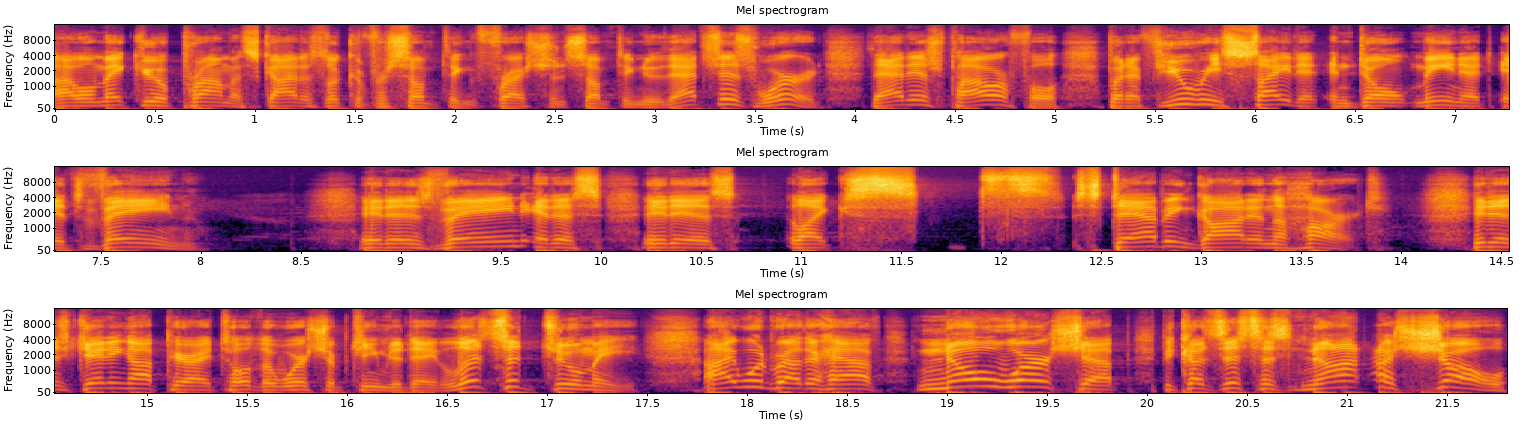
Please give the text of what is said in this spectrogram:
I will make you a promise. God is looking for something fresh and something new. That's His word. That is powerful. But if you recite it and don't mean it, it's vain. It is vain. It is, it is like stabbing God in the heart. It is getting up here. I told the worship team today, listen to me. I would rather have no worship because this is not a show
